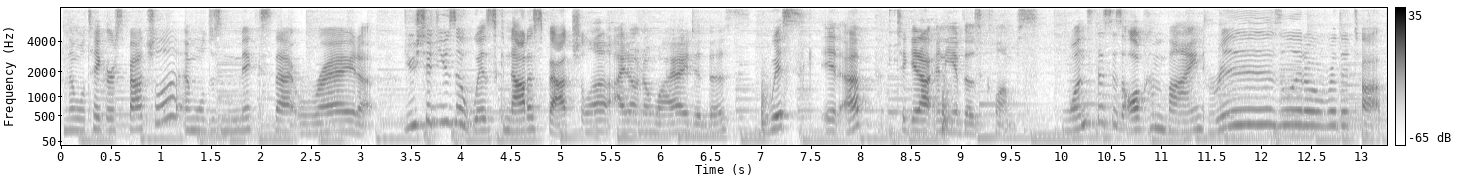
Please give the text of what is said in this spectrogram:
And then we'll take our spatula and we'll just mix that right up. You should use a whisk, not a spatula. I don't know why I did this. Whisk it up to get out any of those clumps. Once this is all combined, drizzle it over the top.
